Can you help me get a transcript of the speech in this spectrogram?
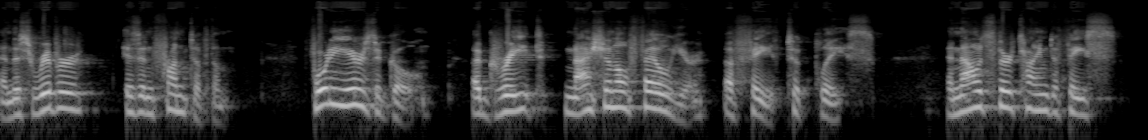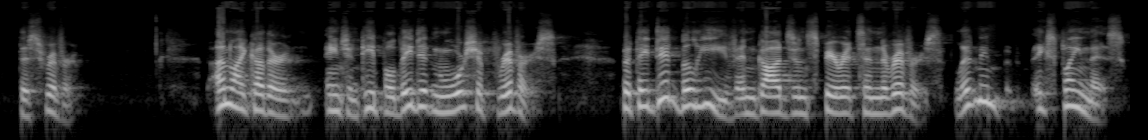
and this river is in front of them. 40 years ago, a great national failure of faith took place. And now it's their time to face this river. Unlike other ancient people, they didn't worship rivers, but they did believe in gods and spirits in the rivers. Let me explain this.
